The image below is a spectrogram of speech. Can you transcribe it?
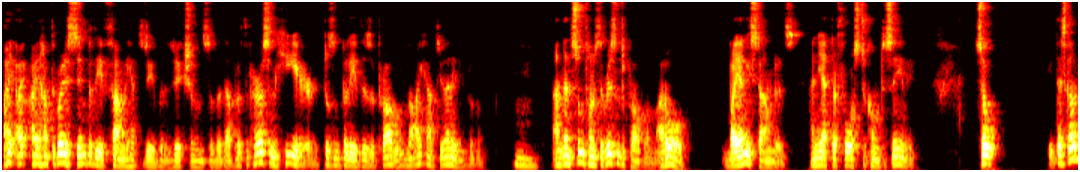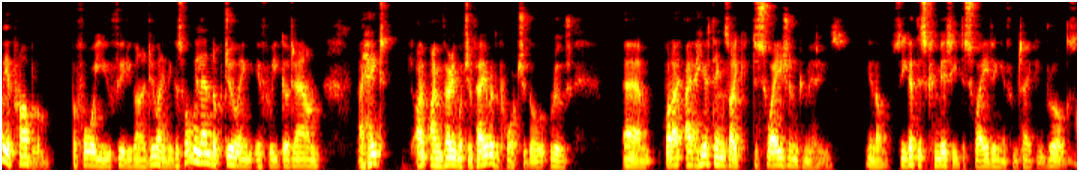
I, I, I have the greatest sympathy if family have to deal with addiction and stuff like that. But if the person here doesn't believe there's a problem, no, I can't do anything for them. Mm. And then sometimes there isn't a problem at all, by any standards, and yet they're forced to come to see me. So there's got to be a problem before you feel you're going to do anything. Because what we'll end up doing if we go down, I hate, I, I'm very much in favour of the Portugal route, um, but I, I hear things like dissuasion committees. You know, so you get this committee dissuading you from taking drugs.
